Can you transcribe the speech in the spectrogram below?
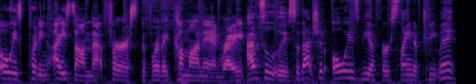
Always putting ice on that first before they come on in, right? Absolutely. So that should always be a first sign of treatment.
